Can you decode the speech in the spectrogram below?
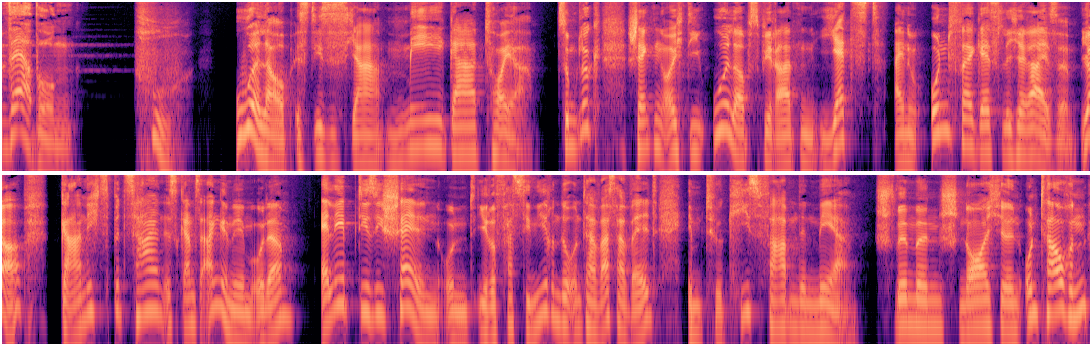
Werbung. Puh. Urlaub ist dieses Jahr mega teuer. Zum Glück schenken euch die Urlaubspiraten jetzt eine unvergessliche Reise. Ja, gar nichts bezahlen ist ganz angenehm, oder? Erlebt die Seychellen und ihre faszinierende Unterwasserwelt im türkisfarbenen Meer. Schwimmen, schnorcheln und tauchen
